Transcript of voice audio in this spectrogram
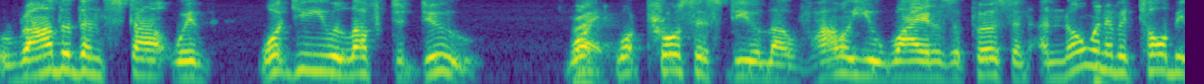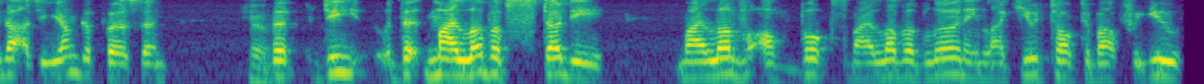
rather than start with what do you love to do? What, right. what process do you love? How are you wired as a person? And no one hmm. ever told me that as a younger person sure. that, do you, that my love of study, my love of books, my love of learning, like you talked about for you,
